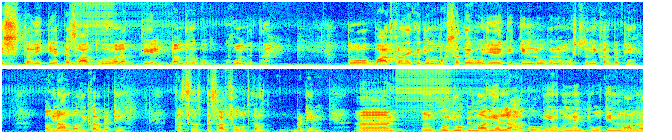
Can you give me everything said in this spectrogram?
इस तरीके के साथ धुएँ वाला तेल बंद लोगों को खोल देता है। तो बात करने का जो मकसद है वो ये है कि जिन लोगों ने मुश्तनी कर बैठे हैं अगलामबाजी कर बैठे हैं कसरत के साथ सोबत कर बैठे उनको जो बीमारियाँ लाक हो गई हैं, उनमें दो तीन मामला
